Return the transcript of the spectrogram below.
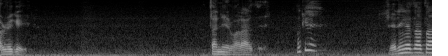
அழுகை. தண்ணீர் வராது. ஓகே சரிங்க தாத்தா.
